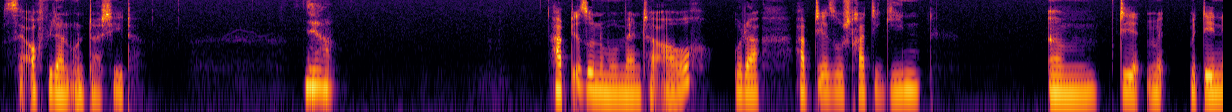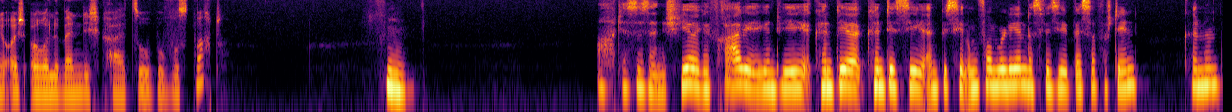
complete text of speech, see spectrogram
Das ist ja auch wieder ein Unterschied. Ja. Habt ihr so eine Momente auch? Oder habt ihr so Strategien, ähm, die, mit, mit denen ihr euch eure Lebendigkeit so bewusst macht? Hm. Oh, das ist eine schwierige Frage irgendwie. Könnt ihr, könnt ihr sie ein bisschen umformulieren, dass wir sie besser verstehen können?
